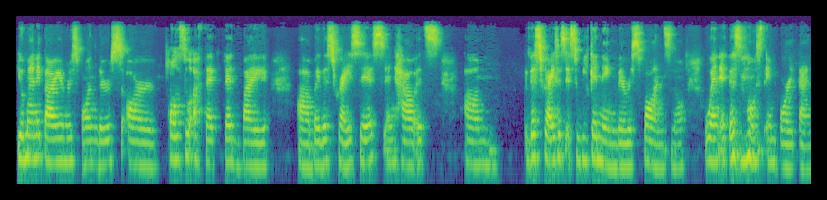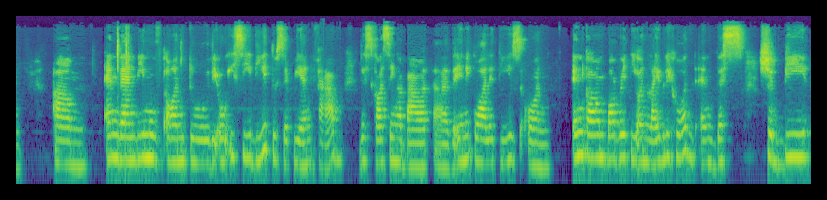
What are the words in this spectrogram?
humanitarian responders are also affected by uh, by this crisis and how it's um, this crisis is weakening their response no when it is most important. Um, and then we moved on to the oecd to Cyprien Fabre discussing about uh, the inequalities on income poverty on livelihood and this should be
